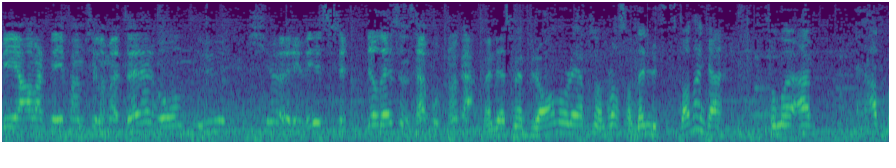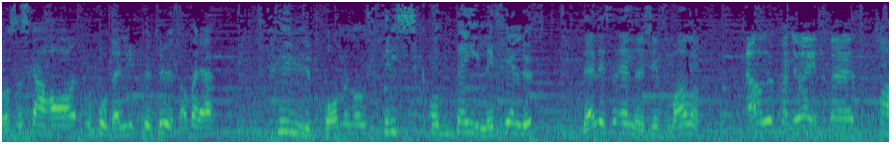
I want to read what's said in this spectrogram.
Vi har vært ned i fem kilometer, og nå kjører vi 70, og det syns jeg er fort nok. Jeg. Men det som er bra når du er på sånne plasser, det er lufta, tenker jeg. Så når jeg etterpå så skal jeg ha hodet litt ut ruta bare fylle på med sånn frisk og deilig fjelluft. Det er litt sånn energi for meg, altså. Ja, du kan jo egentlig ta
